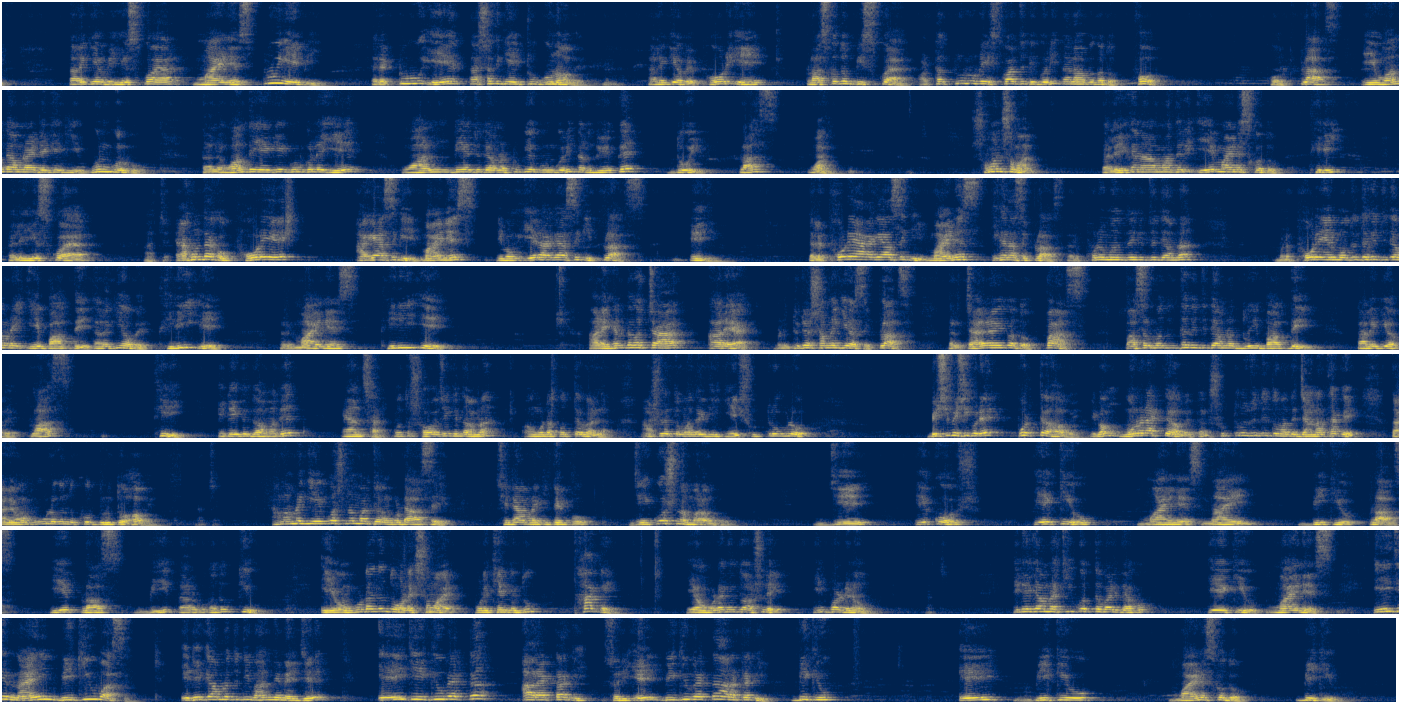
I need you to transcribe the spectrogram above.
তাহলে কি হবে? A square minus two A B তাহলে টু এ তার সাথে কি এই টু গুণ হবে? তাহলে কি হবে? ফোর এ প্লাস কত? বি স্কোয়ার অর্থাৎ টু রুট স্কোয়ার যদি করি, তাহলে হবে কত? Four four plus A one দিয়ে আমরা এটাকে কি? গুণ করব। তাহলে ওয়ান দিয়ে একে গুণ করলে এ ওয়ান দিয়ে যদি আমরা টুকে গুণ করি, তাহলে দুই একে দুই প্লাস ওয়ান সমান সমান, তাহলে এখানে আমাদের এ মাইনাস কত? থ্রি তাহলে এ স্কোয়ার আচ্ছা। এখন দেখো ফোর এ আগে আছে কি? মাইনাস এবং এর আগে আছে কি? প্লাস এই যে। তাহলে ফোরে আগে আছে কি? মাইনাস এখানে আছে প্লাস তাহলে ফোরের মধ্যে থেকে যদি আমরা মানে ফোর এর মধ্যে থেকে যদি আমরা এ বাদ দিই তাহলে কি হবে? থ্রি এ তাহলে মাইনাস থ্রি এ আর এখানে দেখো চার আর এক। মানে দুটোর সামনে কি আছে? প্লাস তাহলে চারের আগে কত? পাঁচ। পাঁচের মধ্যে থেকে যদি আমরা দুই বাদ দিই তাহলে কি হবে? Plus three. এটাই কিন্তু আমাদের অ্যান্সার। কত সহজে কিন্তু আমরা অঙ্কটা করতে পারলাম। আসলে তোমাদের কি কি এই সূত্রগুলো বেশি বেশি করে পড়তে হবে এবং মনে রাখতে হবে? তাহলে সূত্র যদি তোমাদের জানা থাকে, তাহলে অঙ্কগুলো কিন্তু খুব দ্রুত হবে। আচ্ছা। এখন আমরা কি একুশ নম্বর যে অঙ্কটা আছে, সেটা আমরা কি দেখব? যে একুশ নম্বর অঙ্ক, যে একুশ a cube minus nine b cube plus a plus b, তার উপর কত? কিউব। এই অঙ্কটা কিন্তু অনেক সময় পরীক্ষায় কিন্তু থাকে। এই অঙ্কটা কিন্তু আসলে ইম্পর্টেন্ট অঙ্ক। এটাকে আমরা কি করতে পারি দেখো? এ কিউ মাইনাস এই যে নাইন বি কিউব আছে এটাকে আমরা যদি ভাঙে নেই যে এইট এ কিউব একটা আর একটা কি? সরি এইট বি কিউব একটা আর একটা কি? B cube eight b cube minus কত? বি কিউব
